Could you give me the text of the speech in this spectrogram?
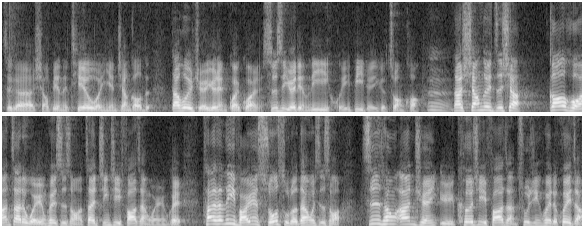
这个小编的贴文、演讲稿的，大家会觉得有点怪怪的，是不是有点利益回避的一个状况？嗯，那相对之下，高鸿安在的委员会是什么？在经济发展委员会，他在立法院所属的单位是什么？资通安全与科技发展促进会的会长，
